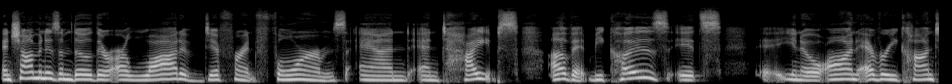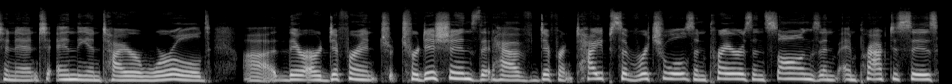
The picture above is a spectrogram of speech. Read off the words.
And shamanism though there are a lot of different forms and and types of it because it's you know, on every continent in the entire world, uh, there are different tr- traditions that have different types of rituals and prayers and songs and, and practices.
